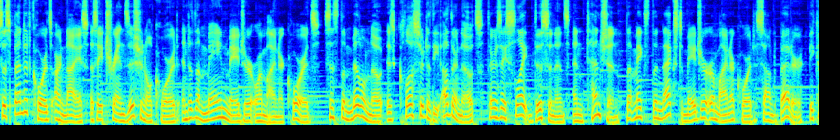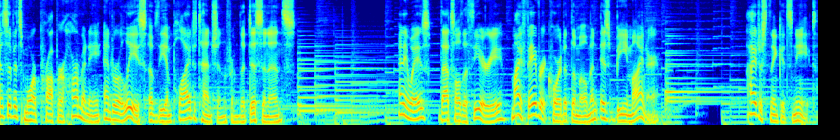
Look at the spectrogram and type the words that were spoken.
Suspended chords are nice as a transitional chord into the main major or minor chords. Since the middle note is closer to the other notes, there's a slight dissonance and tension that makes the next major or minor chord sound better because of its more proper harmony and release of the implied tension from the dissonance. Anyways, that's all the theory. My favorite chord at the moment is B minor. I just think it's neat.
